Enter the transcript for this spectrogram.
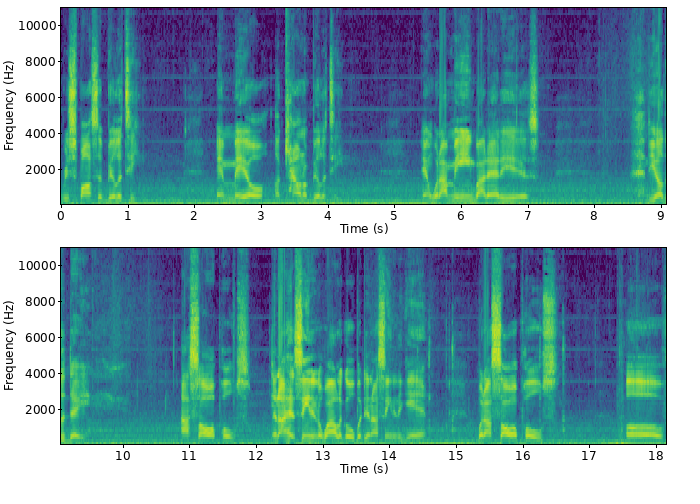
responsibility and male accountability. And what I mean by that is the other day I saw a post, and I had seen it a while ago, but then I seen it again. But I saw a post of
